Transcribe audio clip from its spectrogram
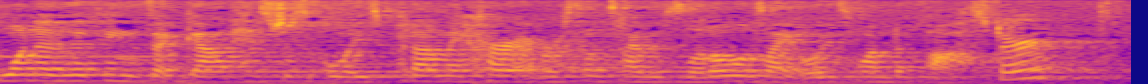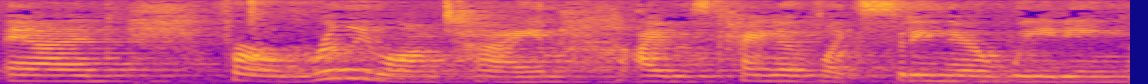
One of the things that God has just always put on my heart ever since I was little was I always wanted to foster. And for a really long time, I was kind of like sitting there waiting,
